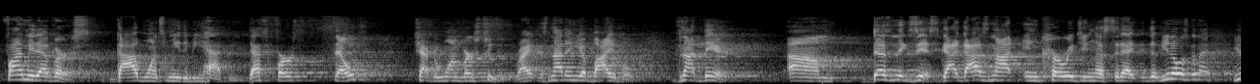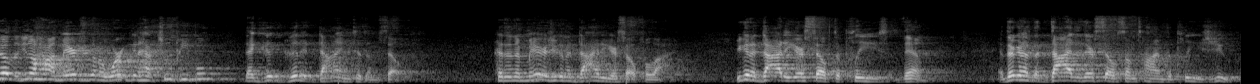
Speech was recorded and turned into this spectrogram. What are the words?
Find me that verse. God wants me to be happy. That's first self chapter 1, verse 2, right? It's not in your Bible. It's not there. Um, doesn't exist. God, God's not encouraging us to that. You know what's gonna, you know, you know how marriage is gonna work? You're gonna have two people that get good at dying to themselves. Because in a marriage, you're gonna die to yourself a lot. You're gonna die to yourself to please them. And they're gonna have to die to themselves sometimes to please you.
